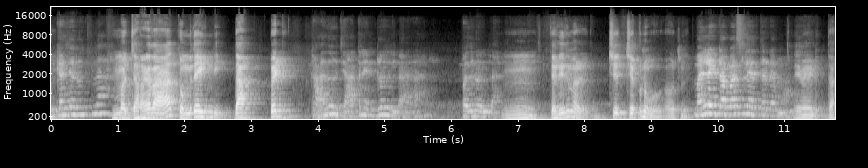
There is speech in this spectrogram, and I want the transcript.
ఇంకా జరుగుతుందా? జరగదా? తొమ్మిది అయింది. దా పెట్టు. కాదు జాతర ఎన్ని రోజులా? పది రోజులా. తెలీదు మరి. చెప్పు నువ్వు అవుతుంది. మళ్ళీ టపాసులు ఎత్తాడమ్మా ఏమేడు దా.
